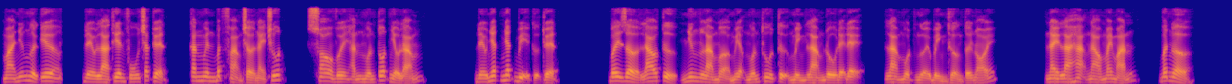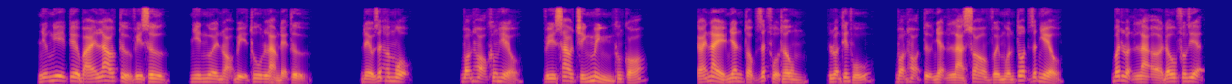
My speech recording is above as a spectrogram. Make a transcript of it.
mà những người kia đều là thiên phú chắc tuyệt, căn nguyên bất phàm chờ này chút, so với hắn muốn tốt nhiều lắm. Đều nhất nhất bị cự tuyệt. Bây giờ lao tử nhưng là mở miệng muốn thu tự mình làm đồ đệ đệ, làm một người bình thường tới nói. Này là hạng nào may mắn, bất ngờ. Những nghĩ tiêu bái lao tử vi sư, nhìn người nọ bị thu làm đệ tử, đều rất hâm mộ. Bọn họ không hiểu, vì sao chính mình không có. Cái này nhân tộc rất phổ thông, luận thiên phú, bọn họ tự nhận là so với muốn tốt rất nhiều. Bất luận là ở đâu phương diện,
